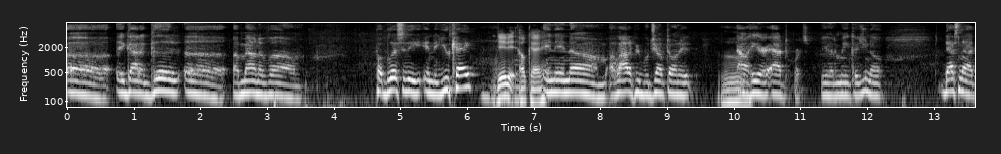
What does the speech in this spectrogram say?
Uh, it got a good uh, amount of um, publicity in the UK, Did it? Okay. and then um, a lot of people jumped on it Mm. out here afterwards. You know what I mean? Because you know that's not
